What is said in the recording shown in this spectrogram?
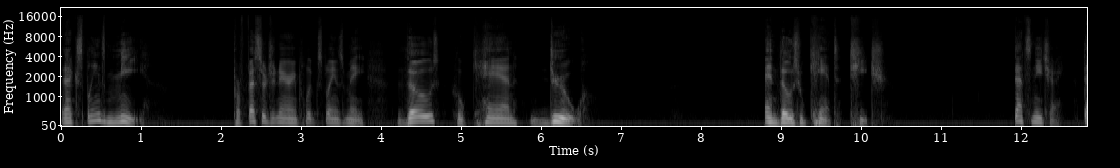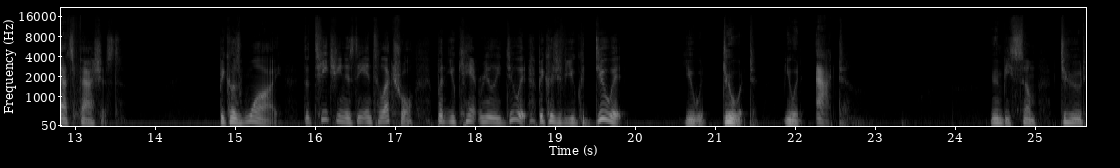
That explains me. Professor Gennari explains to me those who can do and those who can't teach. That's Nietzsche. That's fascist. Because why? The teaching is the intellectual, but you can't really do it because if you could do it, you would do it. You would act. You wouldn't be some dude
